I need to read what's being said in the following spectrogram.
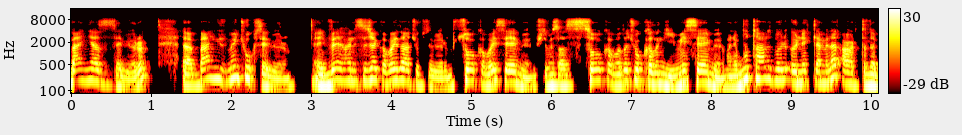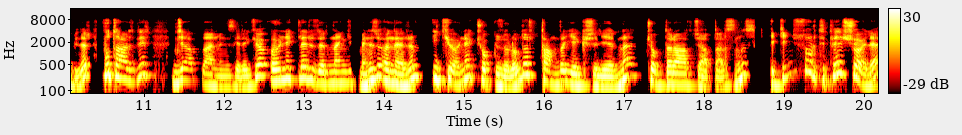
Ben yazı seviyorum. E, Ben yüzmeyi çok seviyorum. E, Ve hani sıcak havayı daha çok seviyorum. Soğuk havayı sevmiyorum. İşte mesela soğuk havada çok kalın giymeyi sevmiyorum. Hani bu tarz böyle örneklemeler arttırılabilir. Bu tarz bir cevap vermeniz gerekiyor. Örnekler üzerinden gitmenizi öneririm. İki örnek çok güzel olur. Tam da yakışır yerine. Çok da rahat cevaplarsınız. İkinci soru tipi şöyle.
